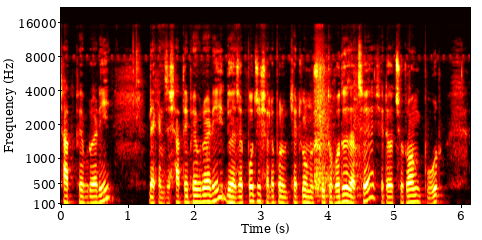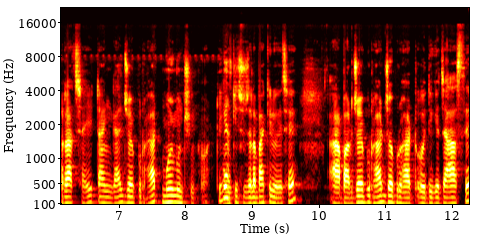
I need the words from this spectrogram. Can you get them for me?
সাত ফেব্রুয়ারি দেখেন যে সাতই ফেব্রুয়ারি দু হাজার পঁচিশ সালে পরীক্ষাটি অনুষ্ঠিত হতে যাচ্ছে। সেটা হচ্ছে রংপুর, রাজশাহী, টাঙ্গাইল, জয়পুরহাট, ময়মনসিংহ। ঠিক আছে? কিছু জেলা বাকি রয়েছে। আবার জয়পুরহাট জয়পুরহাট ওইদিকে যা আছে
